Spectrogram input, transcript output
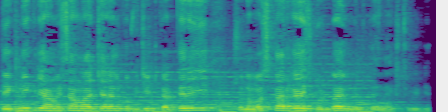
देखने के लिए हमेशा हमारे चैनल को विज़िट करते रहिए। सो नमस्कार गाइज़ गुड बाय मिलते हैं नेक्स्ट वीडियो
